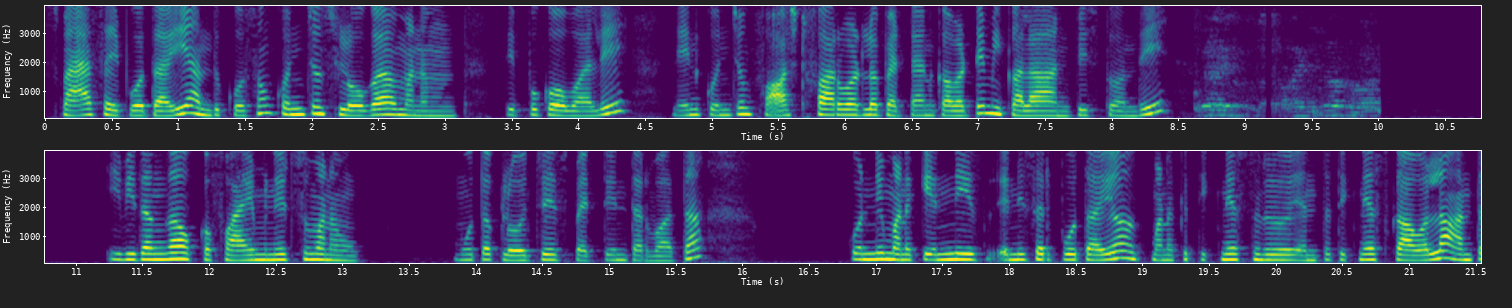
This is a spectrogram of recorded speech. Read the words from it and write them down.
స్మాష్ అయిపోతాయి. అందుకోసం కొంచెం స్లోగా మనం తిప్పుకోవాలి. నేను కొంచెం ఫాస్ట్ ఫార్వర్డ్లో పెట్టాను కాబట్టి మీకు అలా అనిపిస్తోంది. ఈ విధంగా ఒక ఫైవ్ మినిట్స్ మనం మూత క్లోజ్ చేసి పెట్టిన తర్వాత కొన్ని మనకి ఎన్ని ఎన్ని సరిపోతాయో మనకి థిక్నెస్ ఎంత థిక్నెస్ కావాలో అంత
